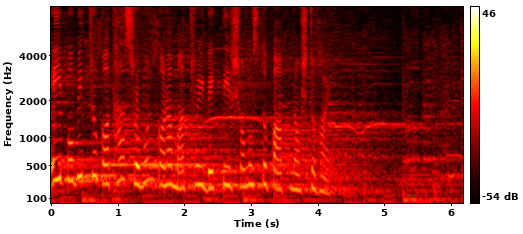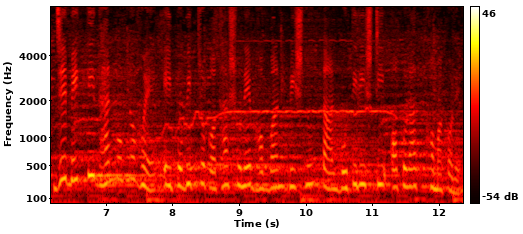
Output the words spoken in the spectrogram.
এই পবিত্র কথা শ্রবণ করা মাত্রই ব্যক্তির সমস্ত পাপ নষ্ট হয়। যে ব্যক্তি ধ্যানমগ্ন হয়ে এই পবিত্র কথা শুনে ভগবান বিষ্ণু তার বতিরিশটি অপরাধ ক্ষমা করেন।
